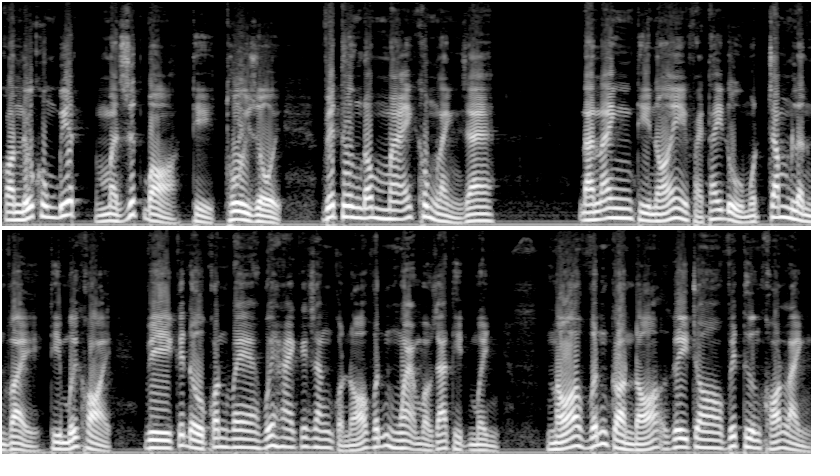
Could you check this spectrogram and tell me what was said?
Còn nếu không biết mà dứt bỏ thì thôi rồi, vết thương đó mãi không lành ra. Đàn anh thì nói phải thay đủ 100 lần vẩy thì mới khỏi, vì cái đầu con ve với hai cái răng của nó vẫn ngoạm vào da thịt mình. Nó vẫn còn đó gây cho vết thương khó lành.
